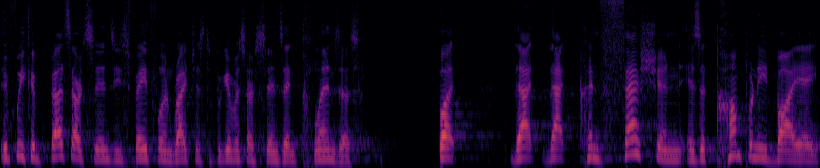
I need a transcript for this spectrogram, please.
If we confess our sins, He's faithful and righteous to forgive us our sins and cleanse us. But that, that confession is accompanied by a,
